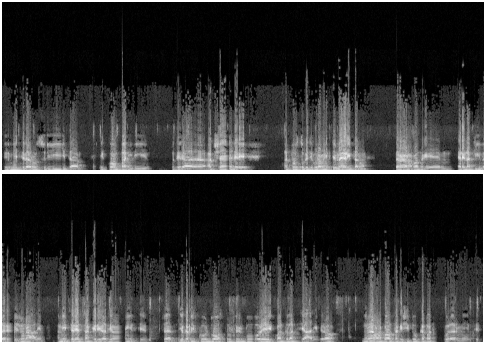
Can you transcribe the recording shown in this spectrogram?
permettere a Rosso di Vita e compagni di poter uh, accedere al posto che sicuramente meritano, però è una cosa che mm, è relativa, è regionale, a me interessa anche relativamente, cioè, io capisco il vostro fervore in quanto laziali, però non è una cosa che ci tocca particolarmente.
